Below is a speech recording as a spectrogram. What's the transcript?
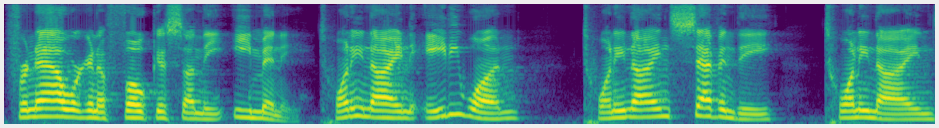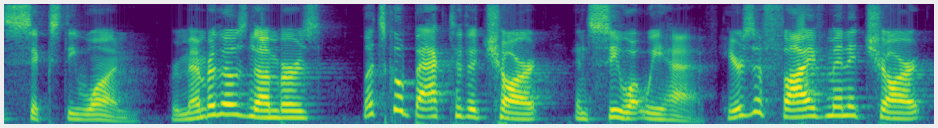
For now, we're going to focus on the E-mini. 2981, 2970, 2961. Remember those numbers. Let's go back to the chart and see what we have. Here's a 5-minute chart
